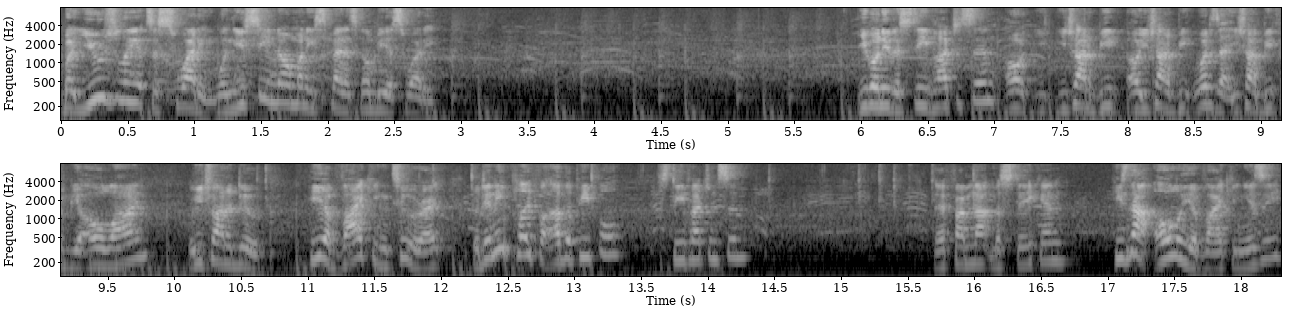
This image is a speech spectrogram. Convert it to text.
But usually it's a sweaty. When you see no money spent, it's gonna be a sweaty. You gonna need a Steve Hutchinson? Oh, you, you trying to beat? Oh, you trying to beat? What is that? You trying to beef up your O line? What are you trying to do? He a Viking too, right? But didn't he play for other people? Steve Hutchinson? If I'm not mistaken, he's not only a Viking, is he?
